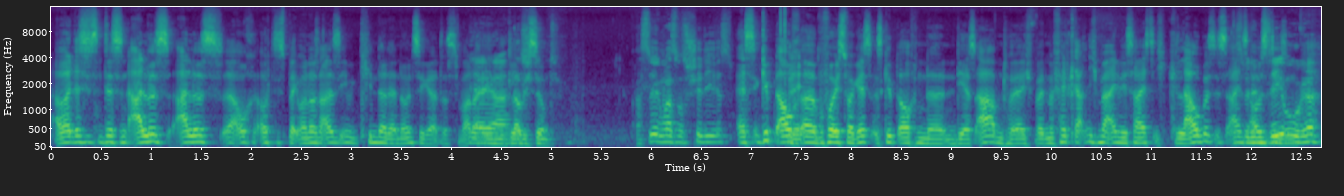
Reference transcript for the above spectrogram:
aber das, ist, das sind alles, alles, äh, auch, auch das Black Mountain, das sind alles irgendwie Kinder der 90er. Das war da irgendwie, glaube ich, so. Hast du irgendwas, was shitty ist? Es gibt auch, Nee. äh, bevor ich es vergesse, es gibt auch ein, ein DSA-Abenteuer. Ich, mir fällt gerade nicht mehr ein, wie es heißt. Ich glaube, es ist eins aus Seeoger?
